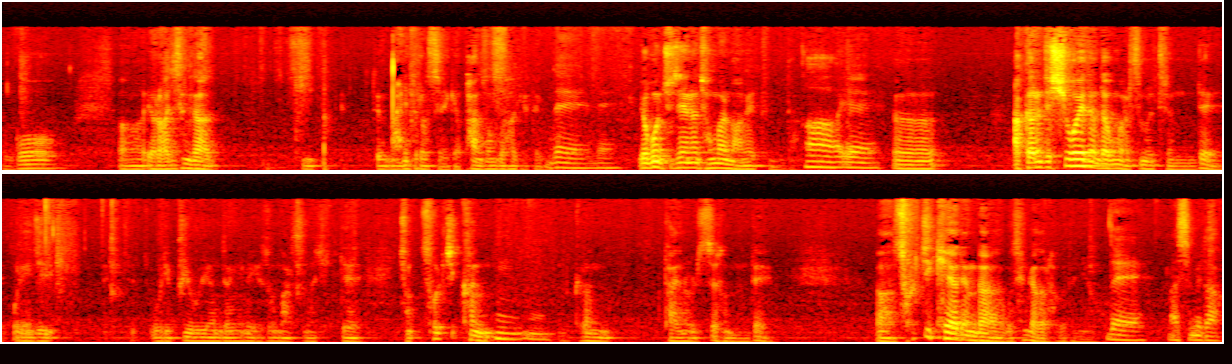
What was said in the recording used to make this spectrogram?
보고 어, 여러 가지 생각이 많이 들었어요. 이게 반성도 하게 되고. 네, 네. 이번 주제는 정말 마음에 듭니다. 아, 예. 어, 아까는 이제 쉬워야 된다고 말씀을 드렸는데, 우리 이제, 우리 부위원장님이 계속 말씀하실 때, 좀 솔직한 음, 음. 그런 단어를 쓰셨는데, 어, 솔직해야 된다고 생각을 하거든요. 네, 맞습니다.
